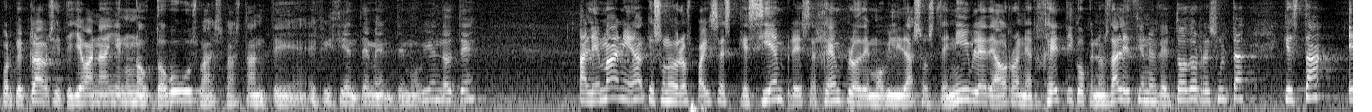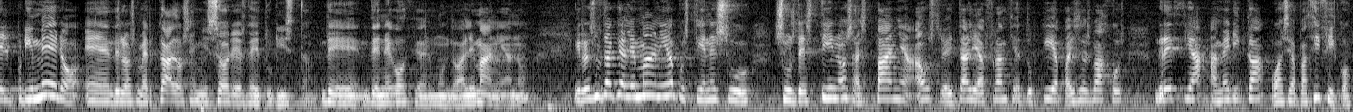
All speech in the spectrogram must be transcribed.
porque claro, si te llevan ahí en un autobús vas bastante eficientemente moviéndote. Alemania, que es uno de los países que siempre es ejemplo de movilidad sostenible, de ahorro energético, que nos da lecciones de todo, resulta que está el primero eh, de los mercados emisores de turista, de, negocio del mundo, Alemania. ¿no? Y resulta que Alemania pues, tiene sus destinos a España, Austria, Italia, Francia, Turquía, Países Bajos, Grecia, América o Asia-Pacífico.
